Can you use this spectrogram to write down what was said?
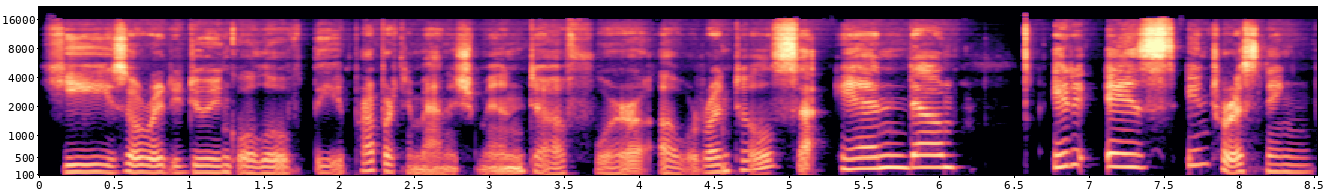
He's already doing all of the property management uh, for our rentals. And um, it is interesting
